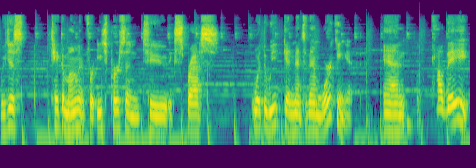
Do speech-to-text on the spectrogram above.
we just take a moment for each person to express what the weekend meant to them working it and how they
